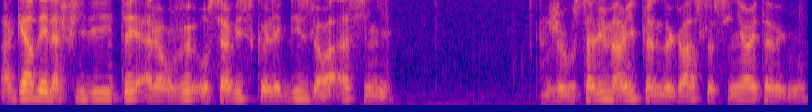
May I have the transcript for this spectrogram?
à garder la fidélité à leurs vœux au service que l'Église leur a assigné. Je vous salue Marie, pleine de grâce, le Seigneur est avec vous.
